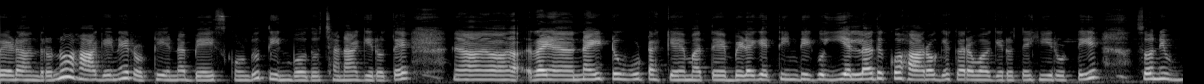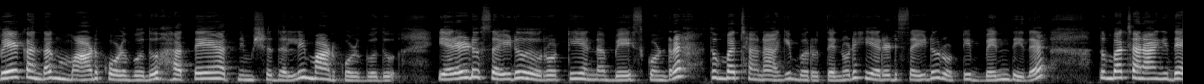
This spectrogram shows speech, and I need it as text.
ಬೇಡ ಅಂದ್ರೂ ಹಾಗೇ ರೊಟ್ಟಿಯನ್ನು ಬೇಯಿಸ್ಕೊಂಡು ತಿನ್ಬೋದು. ಚೆನ್ನಾಗಿರುತ್ತೆ. ನೈಟು ಊಟಕ್ಕೆ ಮತ್ತು ಬೆಳಗ್ಗೆ ತಿಂಡಿಗೂ ಎಲ್ಲದಕ್ಕೂ ಆರೋಗ್ಯಕರವಾಗಿರುತ್ತೆ ಈ ರೊಟ್ಟಿ. ಸೊ, ನೀವು ಬೇಕಂದಾಗ ಮಾಡ್ಕೊಳ್ಬೋದು. ಹತ್ತೇ ಹತ್ತು ನಿಮಿಷದಲ್ಲಿ ಮಾಡ್ಕೊಳ್ಬೋದು. ಎರಡು ಸೈಡು ರೊಟ್ಟಿಯನ್ನು ಬೇಯಿಸ್ಕೊಂಡ್ರೆ ತುಂಬ ಚೆನ್ನಾಗಿ ಬರುತ್ತೆ. ನೋಡಿ, ಎರಡು ಸೈಡು ರೊಟ್ಟಿ ಬೆಂದಿದೆ. ತುಂಬ ಚೆನ್ನಾಗಿದೆ.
